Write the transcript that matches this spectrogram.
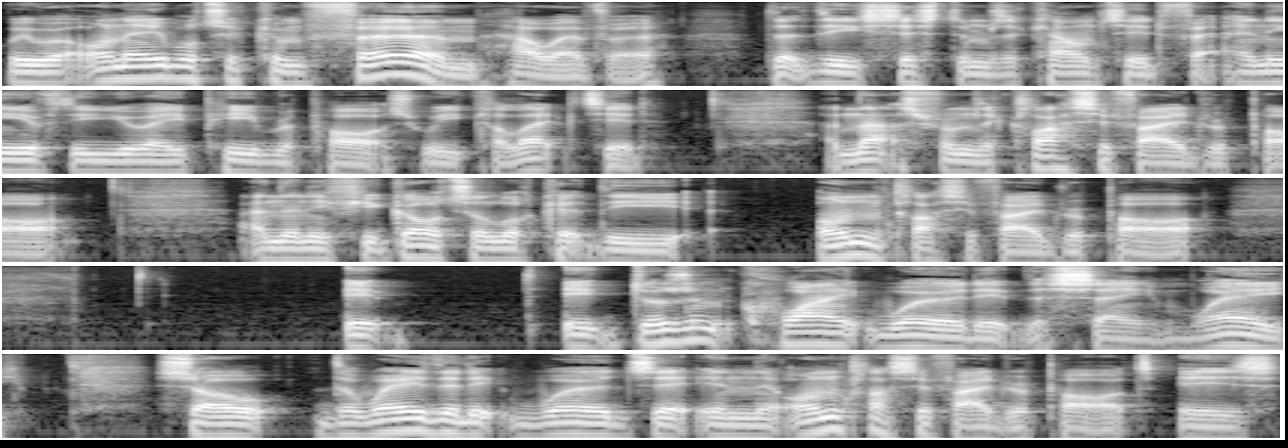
We were unable to confirm, however, that these systems accounted for any of the UAP reports we collected. And that's from the classified report. And then if you go to look at the unclassified report, it it doesn't quite word it the same way. So the way that it words it in the unclassified report is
